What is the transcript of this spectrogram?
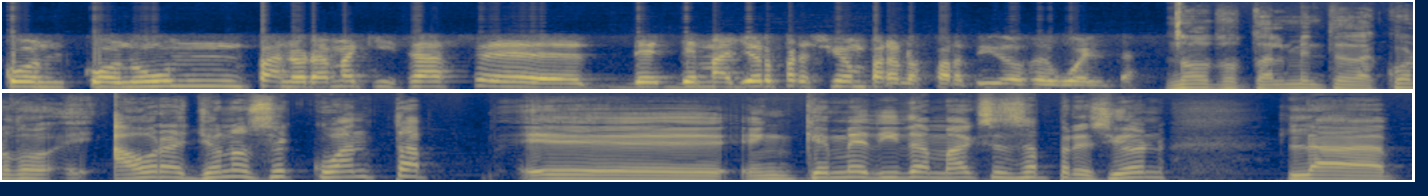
con, un panorama quizás eh, de, mayor presión para los partidos de vuelta. No, totalmente de acuerdo. Ahora, yo no sé cuánta, en qué medida, Max, esa presión la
